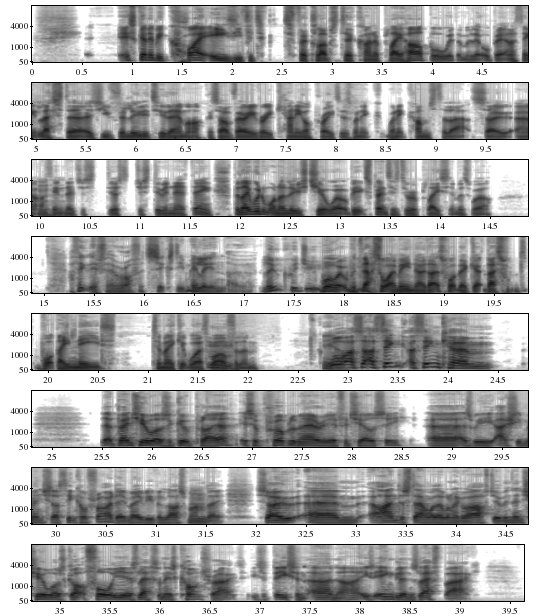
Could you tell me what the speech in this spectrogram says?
it's going to be quite easy for for clubs to kind of play hardball with them a little bit. And I think Leicester, as you've alluded to there, Marcus, are very very canny operators when it when it comes to that. So uh, I think they're just just just doing their thing. But they wouldn't want to lose Chilwell. It would be expensive to replace him as well. I think if they were offered sixty million, though, Luke, would you? Well, it, that's what I mean, though. That's what they get. That's what they need to make it worthwhile for them. Well, I, th- I think I think um, that Ben Chilwell's a good player. It's a problem area for Chelsea, uh, as we actually mentioned. I think on Friday, maybe even last Monday. So um, I understand why they want to go after him. And then Chilwell's got four years left on his contract. He's a decent earner. He's England's left back,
